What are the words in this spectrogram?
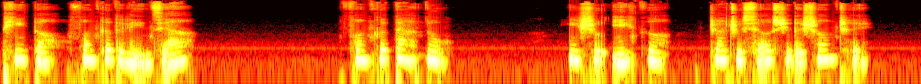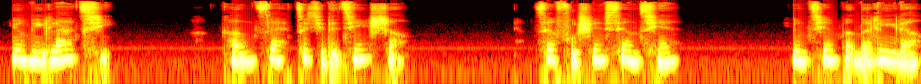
踢到方哥的脸颊。方哥大怒，一手一个抓住小雪的双腿，用力拉起，扛在自己的肩上，再俯身向前，用肩膀的力量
